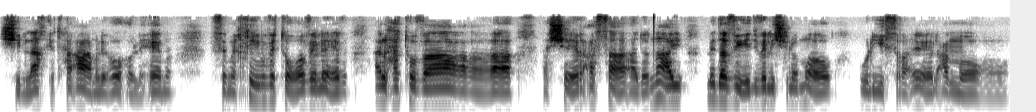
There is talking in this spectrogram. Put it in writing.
שילח את העם לאוהליהם, שמחים וטוב לב על הטובה אשר עשה אדוני לדוד ולשלמה ולישראל עמו.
